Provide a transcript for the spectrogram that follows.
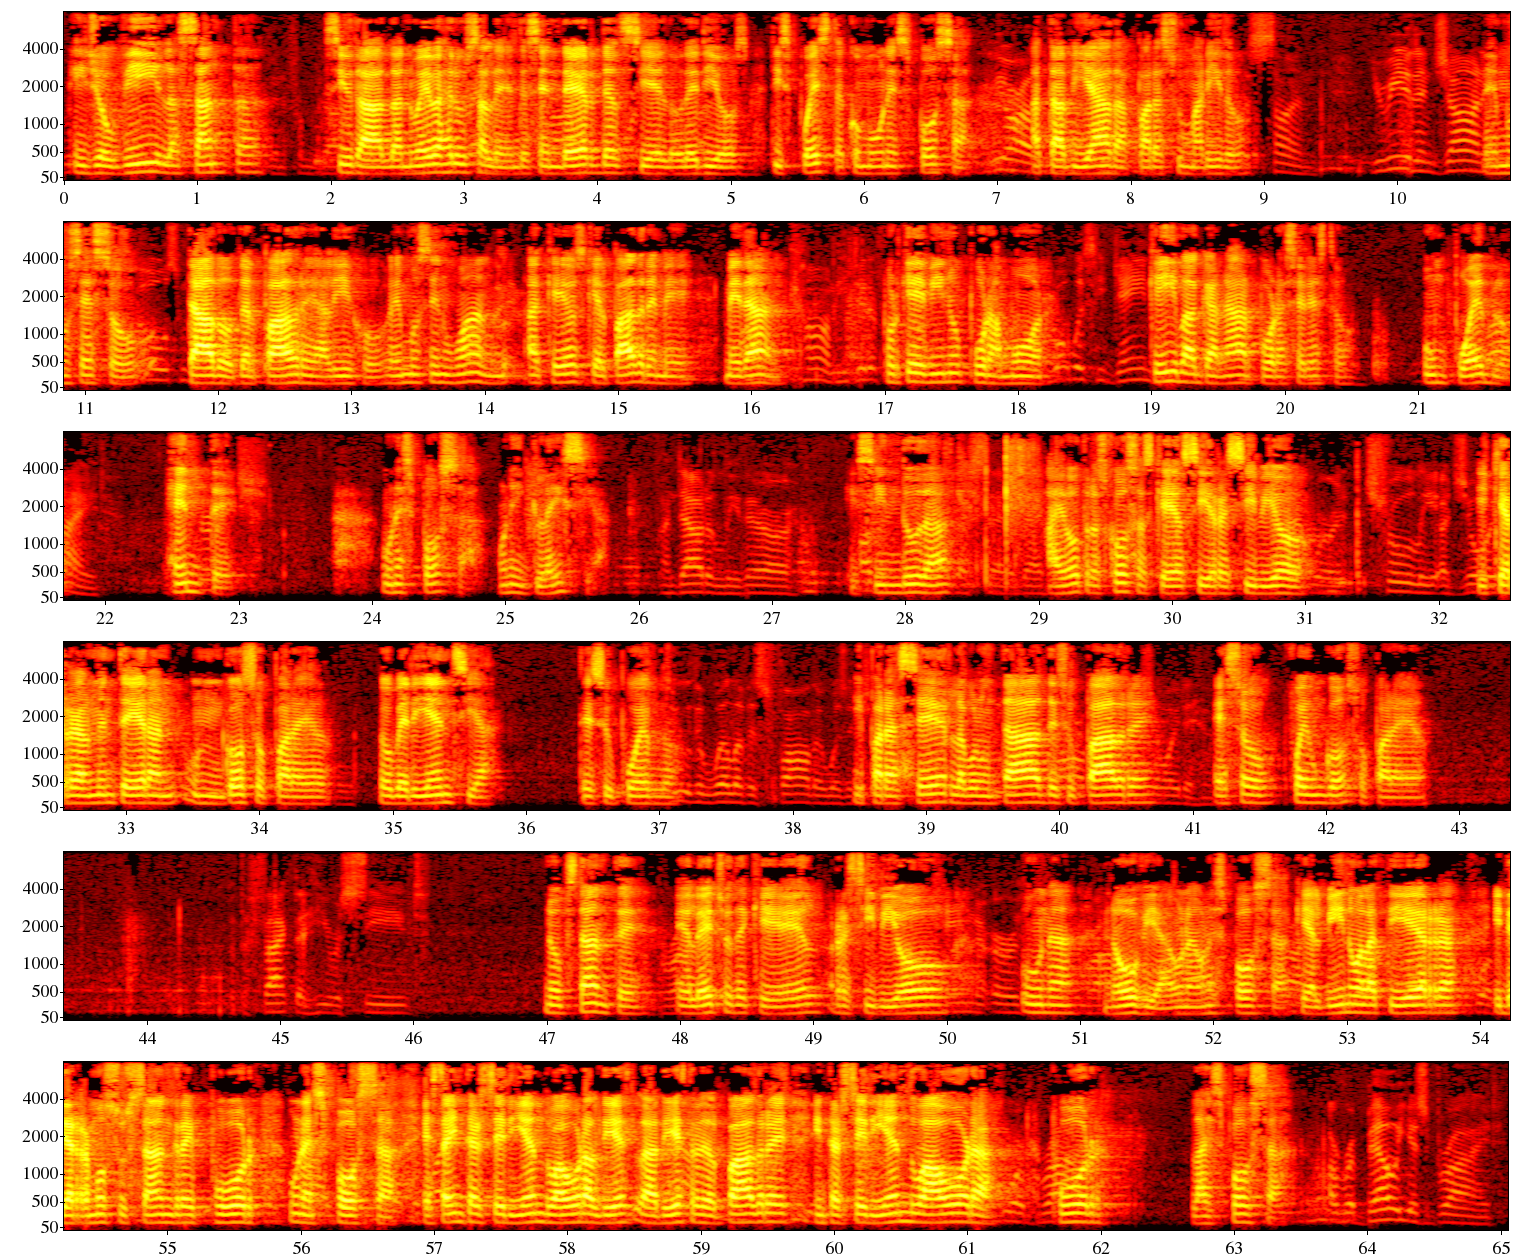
Y yo vi la santa ciudad, la nueva Jerusalén, descender del cielo de Dios, dispuesta como una esposa ataviada para su marido. Vemos eso dado del Padre al Hijo. Vemos en Juan aquellos que el Padre me, me dan, porque vino por amor. ¿Qué iba a ganar por hacer esto? Un pueblo, gente, una esposa, una iglesia. Y sin duda hay otras cosas que él sí recibió y que realmente eran un gozo para él, la obediencia de su pueblo. Y para hacer la voluntad de su Padre, eso fue un gozo para él. but the fact that he received No obstante, el hecho de que él recibió una novia, una, una esposa, que él vino a la tierra y derramó su sangre por una esposa, está intercediendo ahora a la diestra del Padre, intercediendo ahora por la esposa,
